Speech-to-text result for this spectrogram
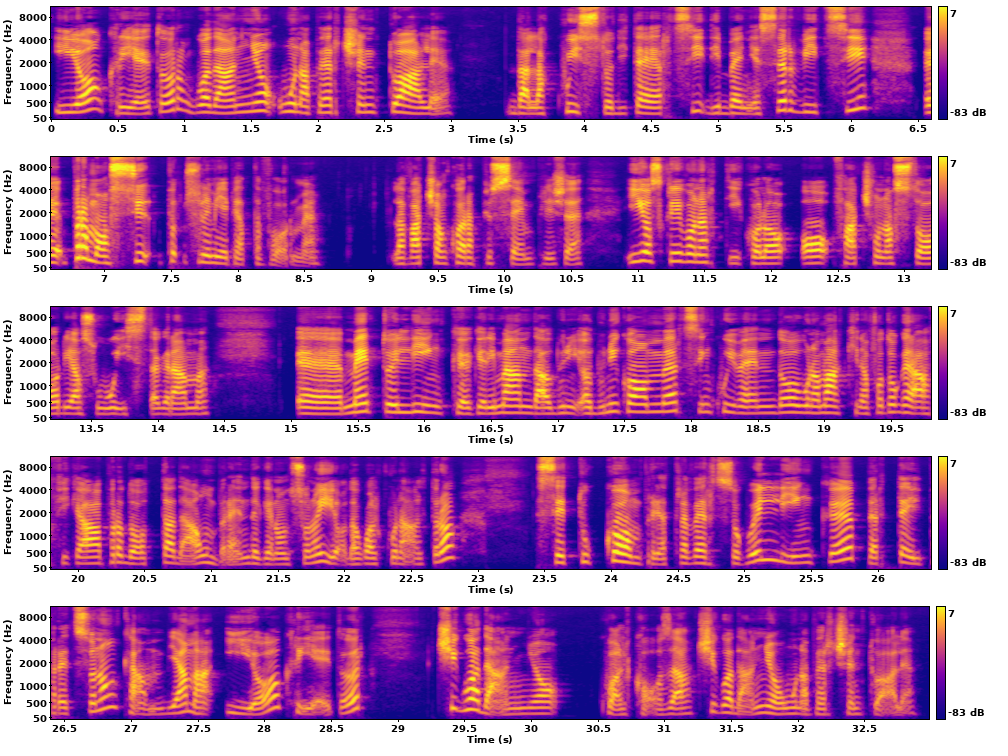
io, creator, guadagno una percentuale dall'acquisto di terzi, di beni e servizi, ehm, promossi p sulle mie piattaforme. La faccio ancora più semplice: io scrivo un articolo o faccio una storia su Instagram, ehm, metto il link che rimanda ad un ad un e-commerce in cui vendo una macchina fotografica prodotta da un brand che non sono io, da qualcun altro. Se tu compri attraverso quel link, per te il prezzo non cambia, ma io, creator, ci guadagno qualcosa, ci guadagno una percentuale.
